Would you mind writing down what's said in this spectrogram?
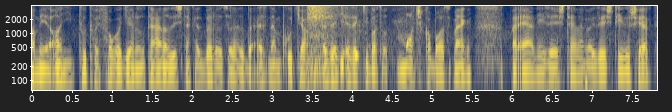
Ami annyit tud, hogy fogod jönni utánad, és neked belőle az öletbe. Ez nem kutya. Ez egy, ez egy kibaszott macska, bazd meg. Már elnézést tényleg az stílusért,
